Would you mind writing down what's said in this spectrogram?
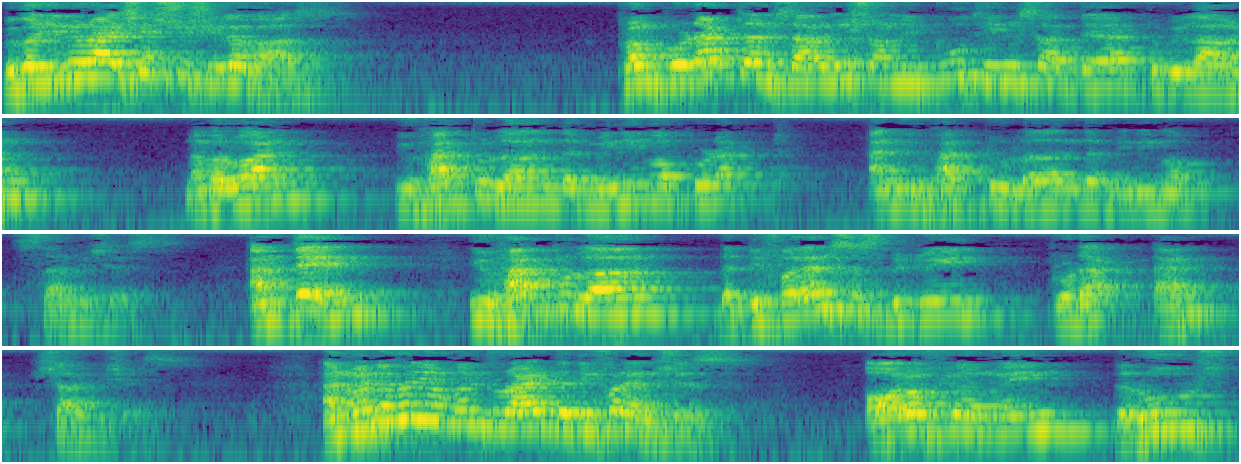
Because in your ICSE syllabus, from product and service, only two things are there to be learned. Number one, you have to learn the meaning of product and you have to learn the meaning of services. And then you have to learn the differences between product and services. And whenever you are going to write the differences, all of you are knowing the rules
